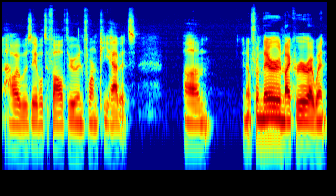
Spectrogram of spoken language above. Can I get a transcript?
how I was able to follow through and form key habits. Um, you know, from there in my career, I went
